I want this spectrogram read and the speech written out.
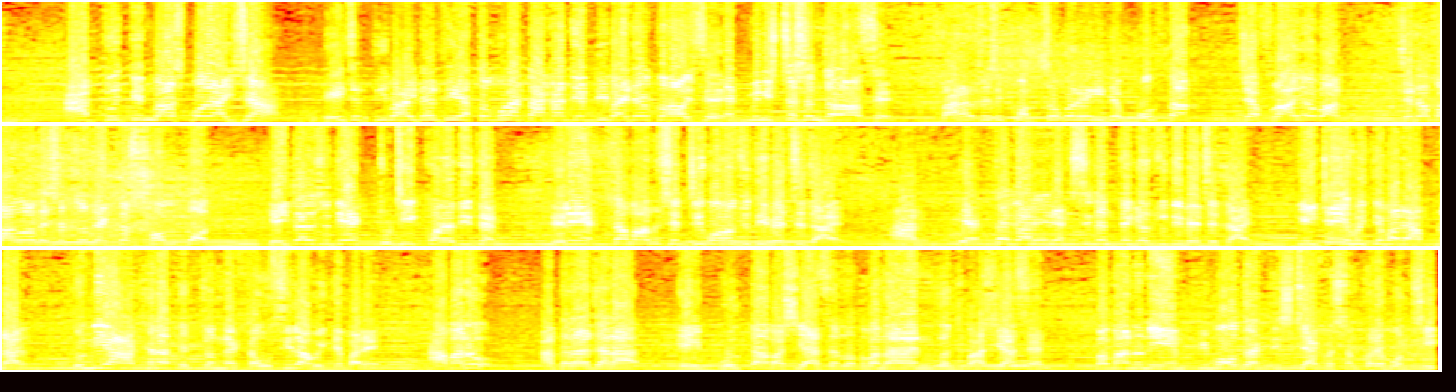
আর দুই তিন মাস পরে আইসা, এই যে ডিভাইডার দিয়ে এতগুলো টাকা যে ডিভাইডার করা হয়েছে অ্যাডমিনিস্ট্রেশন যারা আছে, তারা যদি কষ্ট করে এই যে বলতাম যে ফ্লাইওভার, যেটা বাংলাদেশের জন্য একটা সম্পদ এইটা যদি একটু ঠিক করে দিতেন, তাহলে একটা মানুষের জীবনও যদি বেঁচে যায়, আর একটা গাড়ির অ্যাক্সিডেন্ট থেকে যদি বেঁচে যায়, এইটাই হইতে পারে আপনার দুনিয়া আখেরাতের জন্য একটা উসিলা হইতে পারে। আবারও আপনারা যারা এই ভুলতাবাসী আছেন অথবা নারায়ণগঞ্জ বাসী আছেন, বা মাননীয় এমপি মহোদয়ের দৃষ্টি আকর্ষণ করে বলছি,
